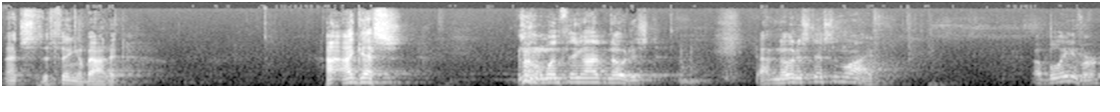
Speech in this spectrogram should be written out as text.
That's the thing about it. I, I guess one thing I've noticed, I've noticed this in life, a believer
